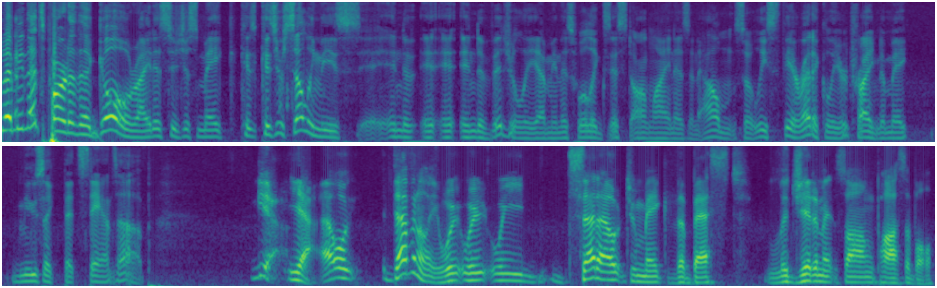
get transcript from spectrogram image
But I mean that's part of the goal right is to just make because because you're selling these indi- individually I mean this will exist online as an album so at least theoretically you're trying to make music that stands up Yeah. Yeah, oh, definitely. We, we we set out to make the best legitimate song possible,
